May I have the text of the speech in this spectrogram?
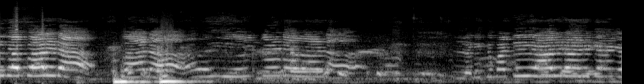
இத பாருடா. எங்கடா வாடா. எனக்கு மட்டும் யாருடா இருக்காங்க?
